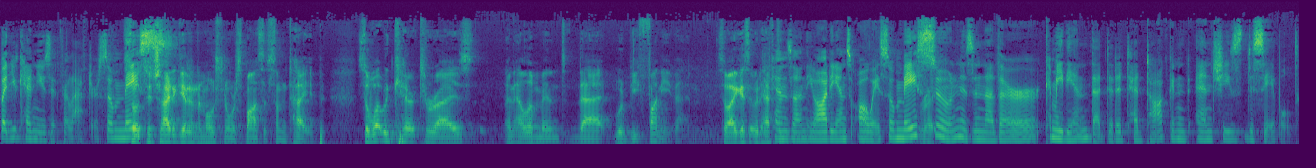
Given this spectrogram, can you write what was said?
but you can use it for laughter. So So to try to get an emotional response of some type. So what would characterize an element that would be funny then? So I guess it would have Depends to. on the audience always. So May Right. Soon is another comedian that did a TED talk and and she's disabled.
